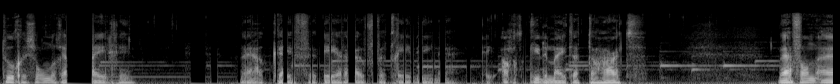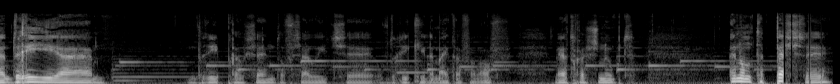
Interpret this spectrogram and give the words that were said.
toegezonden gekregen. Nou ja, oké, okay, verkeersovertreding. Okay, 8 kilometer te hard. Waarvan uh, 3, uh, 3% of zoiets, of 3 kilometer vanaf, werd gesnoept. En om te pesten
